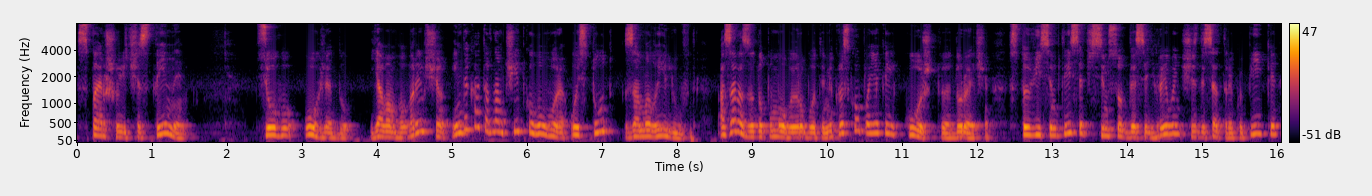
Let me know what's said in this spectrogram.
з першої частини цього огляду. Я вам говорив, що індикатор нам чітко говорить: ось тут замалий люфт. А зараз за допомогою роботи мікроскопа, який коштує, до речі, 108 тисяч 710 гривень 63 копійки.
